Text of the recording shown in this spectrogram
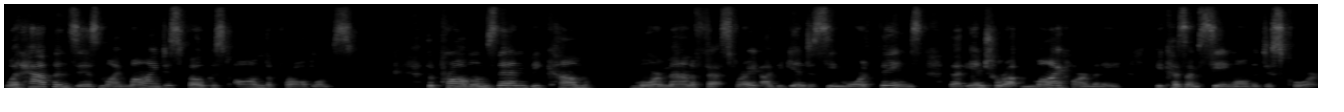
what happens is my mind is focused on the problems. The problems then become more manifest, right? I begin to see more things that interrupt my harmony because I'm seeing all the discord.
